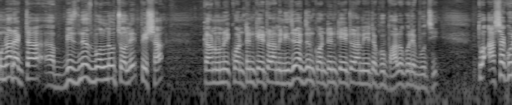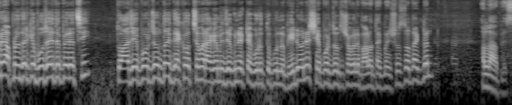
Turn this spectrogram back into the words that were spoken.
ওনার একটা বিজনেস বললেও চলে, পেশা। কারণ উনি কন্টেন্ট ক্রিয়েটর আমি নিজেও একজন কন্টেন্ট ক্রিয়েটর আমি এটা খুব ভালো করে বুঝি। তো আশা করি আপনাদেরকে বোঝাইতে পেরেছি। তো আজ এ পর্যন্তই, দেখা হচ্ছে আমার আগামী যে কোনো একটা গুরুত্বপূর্ণ ভিডিও নিয়ে। সে পর্যন্ত সকলে ভালো থাকবেন, সুস্থ থাকবেন। আল্লাহ হাফিজ।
